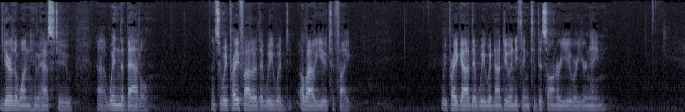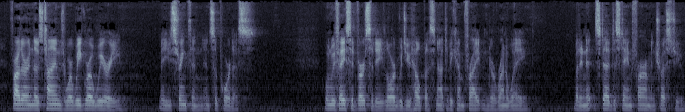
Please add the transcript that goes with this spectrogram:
You're the one who has to uh, win the battle. And so we pray, Father, that we would allow you to fight. We pray, God, that we would not do anything to dishonor you or your name. Father, in those times where we grow weary, may you strengthen and support us. When we face adversity, Lord, would you help us not to become frightened or run away? But instead to stand firm and trust you.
